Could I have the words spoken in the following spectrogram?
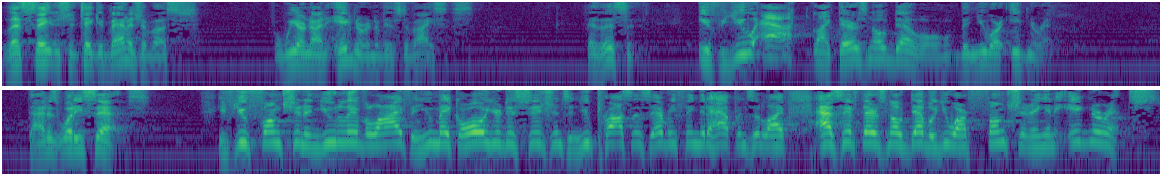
lest Satan should take advantage of us, for we are not ignorant of his devices. Say, listen, if you act like there's no devil, then you are ignorant. That is what he says. If you function and you live life and you make all your decisions and you process everything that happens in life as if there's no devil, you are functioning in ignorance.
